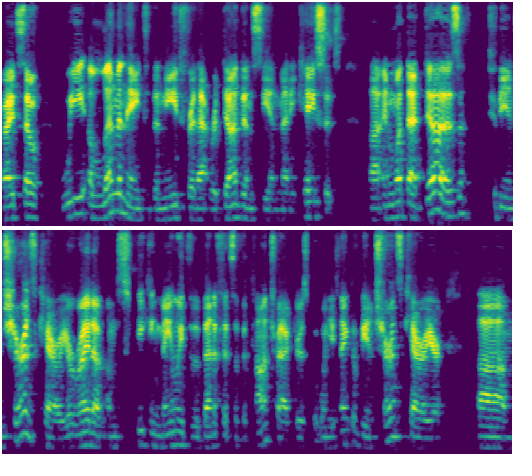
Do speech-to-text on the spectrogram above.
right? So we eliminate the need for that redundancy in many cases. Uh, and what that does to the insurance carrier right i'm speaking mainly to the benefits of the contractors but when you think of the insurance carrier um,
